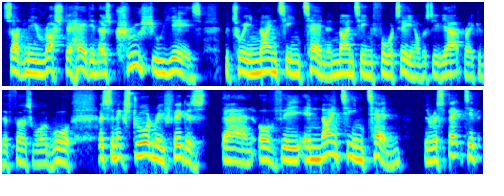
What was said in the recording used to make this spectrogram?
suddenly rushed ahead in those crucial years between 1910 and 1914, obviously the outbreak of the First World War. There's some extraordinary figures, Dan, of the in 1910 the respective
